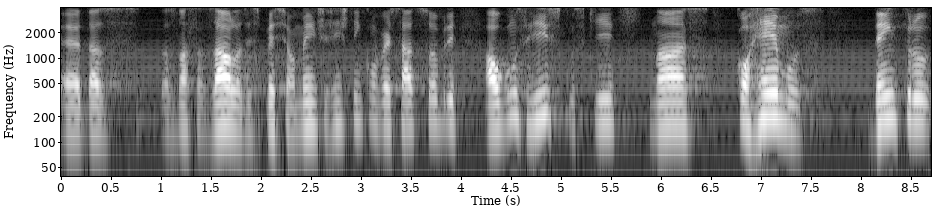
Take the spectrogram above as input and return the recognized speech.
é, das das nossas aulas, especialmente, a gente tem conversado sobre alguns riscos que nós corremos dentro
